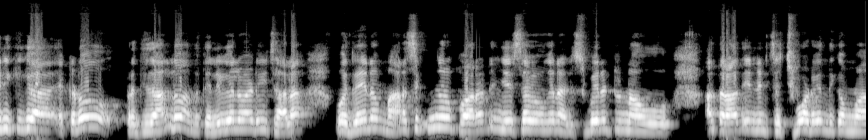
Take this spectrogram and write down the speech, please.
పిరికిగా ఎక్కడో ప్రతి దానిలో అంత తెలివిగలవాడివి చాలా ఉదయం మానసికంగా పోరాటం చేసావేమో కానీ అలసిపోయినట్టున్నావు. ఆ తర్వాత నేను చచ్చిపోవడం ఎందుకమ్మా?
